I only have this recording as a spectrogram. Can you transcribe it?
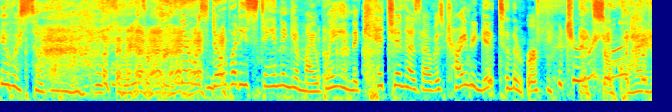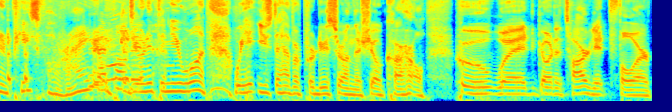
it was so nice. there was nobody standing in my way in the kitchen as I was trying to get to the refrigerator. It's so quiet and peaceful, right? You can do anything you want. We used to have a producer on the show, Carl, who would go to Target for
